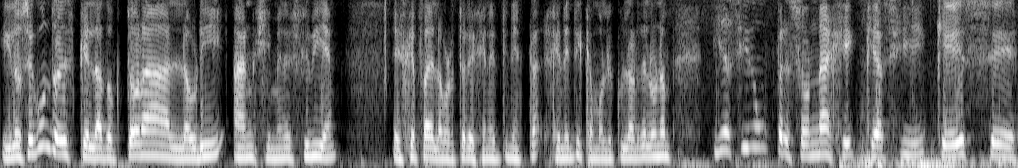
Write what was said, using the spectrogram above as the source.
Y lo segundo es que la doctora Laurie Ann Jiménez Fibie es jefa del Laboratorio de Genética, Genética, Molecular de la UNAM y ha sido un personaje que, así, que es eh,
